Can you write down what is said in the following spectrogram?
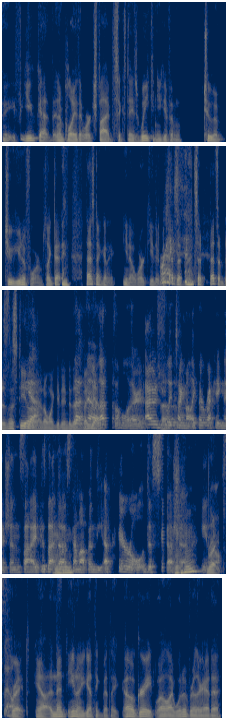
if you've got an employee that works five, six days a week and you give them two two uniforms like that that's not going to you know work either right. that's a that's a that's a business deal yeah. i don't want to get into that, that but no, yeah that's a whole other i was just really uh, talking about like the recognition side because that mm-hmm. does come up in the apparel discussion mm-hmm. you know, right so. right yeah and then you know you got to think about like oh great well i would have rather had a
